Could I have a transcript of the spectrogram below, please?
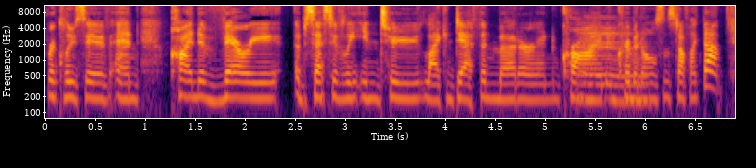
reclusive and kind of very obsessively into like death and murder and crime and mm. criminals and stuff like that.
